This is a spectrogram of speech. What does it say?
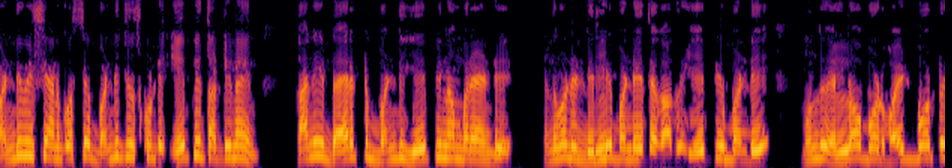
బండి విషయానికి వస్తే బండి చూసుకుంటే ఏపీ థర్టీ నైన్ కానీ డైరెక్ట్ బండి ఏపీ నంబరే అండి. ఎందుకంటే ఢిల్లీ బండి అయితే కాదు ఏపీ బండి. ముందు yellow board white board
